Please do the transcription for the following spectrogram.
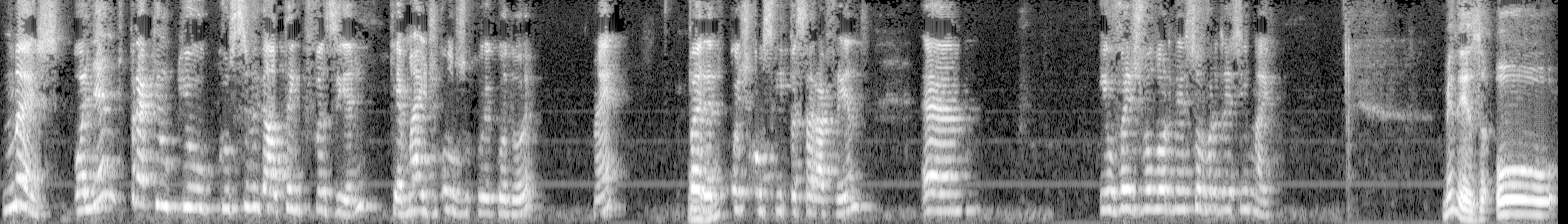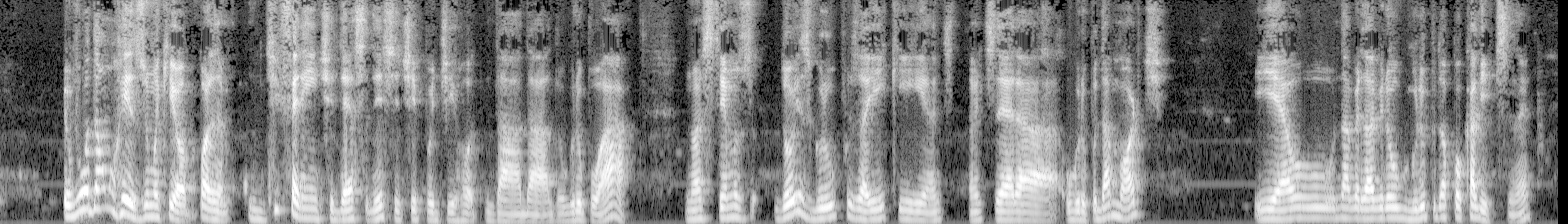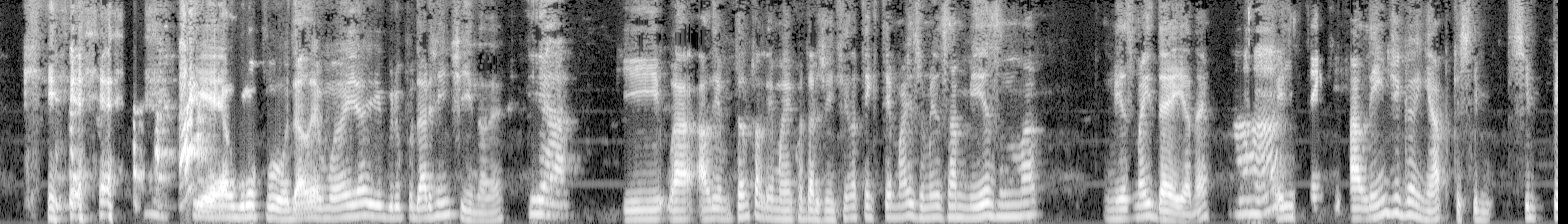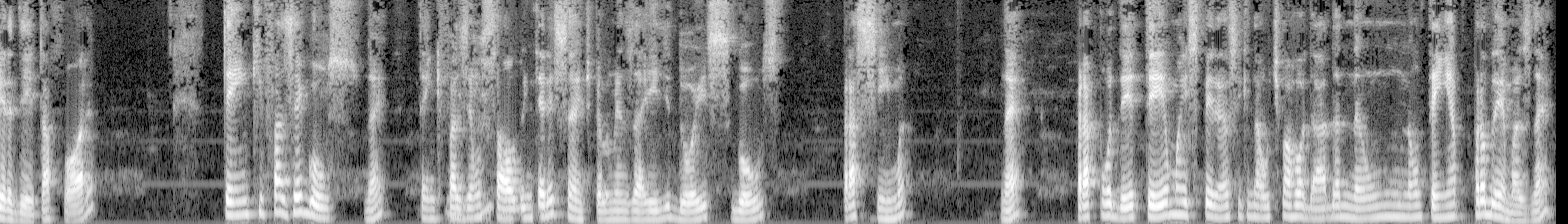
Mas, olhando para aquilo que o, que o Senegal tem que fazer, que é mais gols do que o Equador, não é? para uhum. depois conseguir passar à frente, eu vejo valor nesse over 2,5. Beleza. O... Eu vou dar um resumo aqui, ó. Por exemplo, diferente dessa, desse tipo de da, da, do grupo A, nós temos dois grupos aí que antes, antes era o grupo da morte e é o, na verdade, virou o grupo do apocalipse, né? Que é, que é o grupo da Alemanha e o grupo da Argentina, né? Yeah. E a, a, tanto a Alemanha quanto a Argentina tem que ter mais ou menos a mesma, mesma ideia, né? Uhum. Eles têm que, além de ganhar, porque se, se perder tá fora, tem que fazer gols, né? Tem que fazer uhum. um saldo interessante, pelo menos aí de dois gols para cima, né? Para poder ter uma esperança que na última rodada não, não tenha problemas, né?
